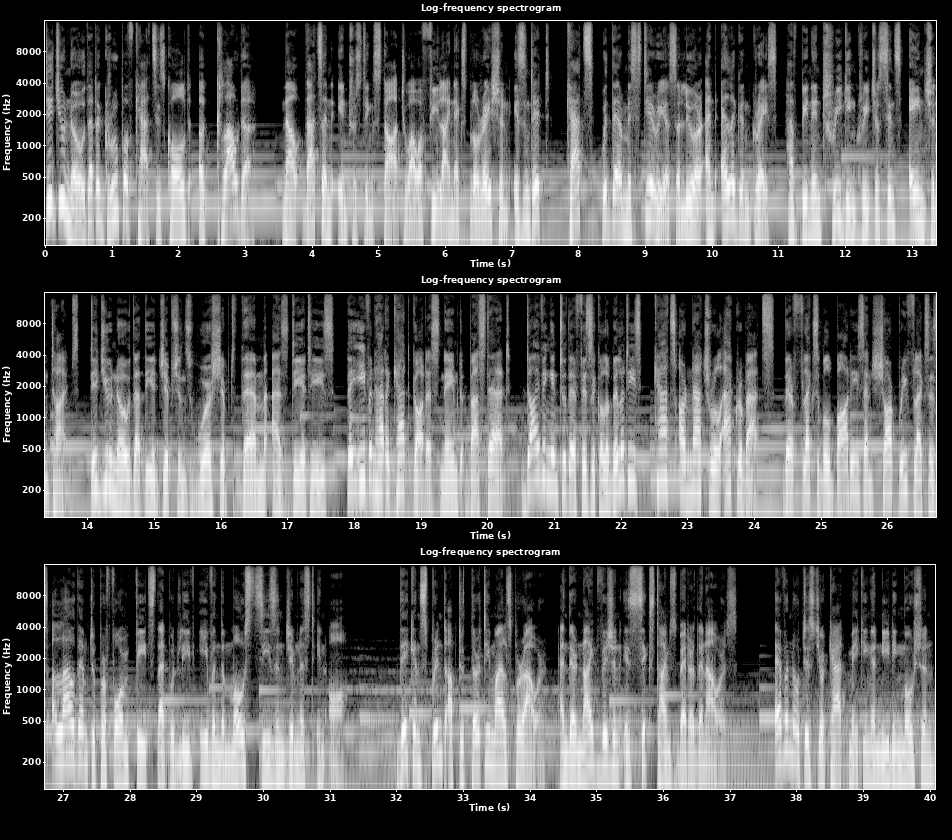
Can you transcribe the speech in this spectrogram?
Did you know that a group of cats is called a clowder? Now, that's an interesting start to our feline exploration, isn't it? Cats, with their mysterious allure and elegant grace, have been intriguing creatures since ancient times. Did you know that the Egyptians worshipped them as deities? They even had a cat goddess named Bastet. Diving into their physical abilities, cats are natural acrobats. Their flexible bodies and sharp reflexes allow them to perform feats that would leave even the most seasoned gymnast in awe. They can sprint up to 30 miles per hour, and their night vision is six times better than ours. Ever noticed your cat making a kneading motion?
